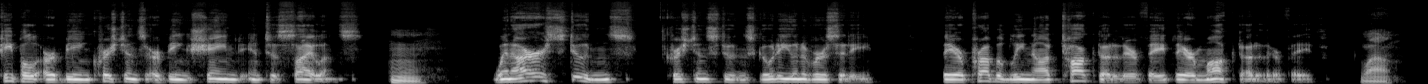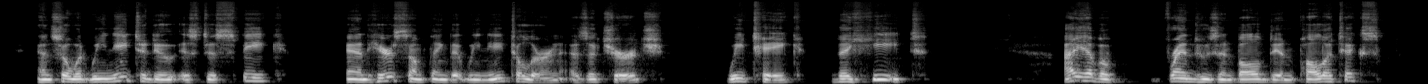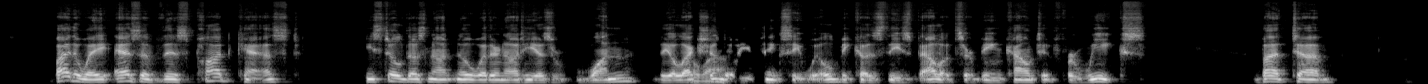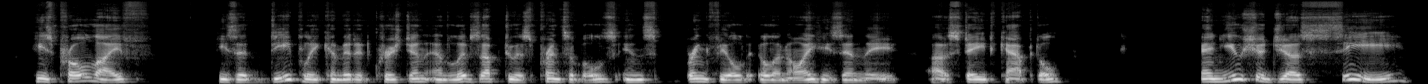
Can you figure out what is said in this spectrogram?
people are being christians are being shamed into silence mm. when our students Christian students go to university, they are probably not talked out of their faith, they are mocked out of their faith. Wow. And so, what we need to do is to speak. And here's something that we need to learn as a church we take the heat. I have a friend who's involved in politics. By the way, as of this podcast, he still does not know whether or not he has won the election, oh, wow. though he thinks he will, because these ballots are being counted for weeks. But um, he's pro life. He's a deeply committed Christian and lives up to his principles in Springfield, Illinois. He's in the uh, state capital. And you should just see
